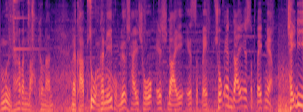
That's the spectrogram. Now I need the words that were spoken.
35,000 บาทเท่านั้น นะครับ ส่วนคันนี้ผมเลือกใช้โชค H d i S Spec โชค H d i S Spec เนี่ยใช้ดี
